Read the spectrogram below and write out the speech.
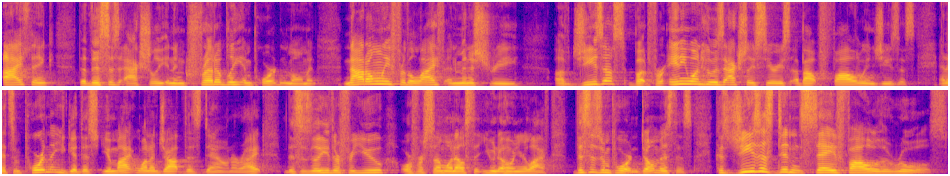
I think that this is actually an incredibly important moment, not only for the life and ministry of Jesus, but for anyone who is actually serious about following Jesus. And it's important that you get this. You might want to jot this down, all right? This is either for you or for someone else that you know in your life. This is important. Don't miss this. Because Jesus didn't say follow the rules,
